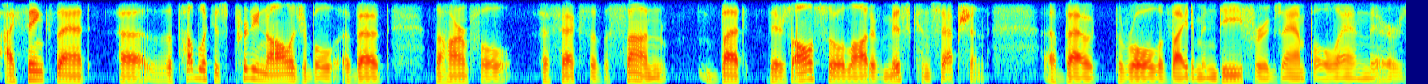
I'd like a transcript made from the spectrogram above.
I think that uh, the public is pretty knowledgeable about the harmful effects of the sun, but there's also a lot of misconception about the role of vitamin D, for example, and there's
